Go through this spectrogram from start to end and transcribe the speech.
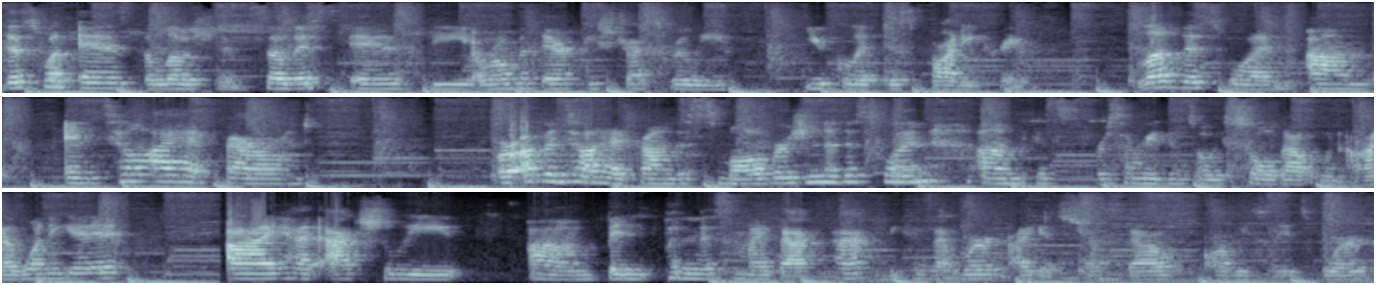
This one is the lotion. So this is the Aromatherapy Stress Relief Eucalyptus Body Cream. Love this one. Um, until I had found, or up until I had found the small version of this one, um, because for some reason it's always sold out when I want to get it, I had actually um, been putting this in my backpack because at work I get stressed out. Obviously it's work.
